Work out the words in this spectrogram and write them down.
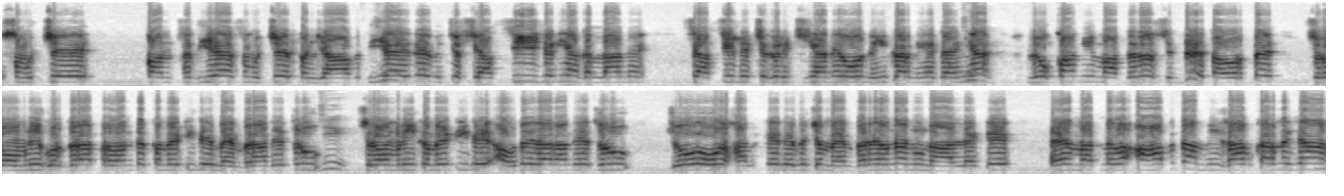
ਸਮੁੱਚੇ ਪੰਥ ਦੀ ਹੈ ਸਮੁੱਚੇ ਪੰਜਾਬ ਦੀ ਹੈ। ਇਹਦੇ ਵਿੱਚ ਸਿਆਸੀ ਜਿਹੜੀਆਂ ਗੱਲਾਂ ਨੇ ਸਿਆਸੀ ਲਿਚਗੜਚੀਆਂ ਨੇ ਉਹ ਨਹੀਂ ਕਰਨੀਆਂ ਚਾਹੀਦੀਆਂ। ਲੋਕਾਂ ਦੀ ਮਦਦ ਸਿੱਧੇ ਤੌਰ ਤੇ ਸ਼੍ਰੋਮਣੀ ਗੁਰਦੁਆਰਾ ਪ੍ਰਬੰਧਕ ਕਮੇਟੀ ਦੇ ਮੈਂਬਰਾਂ ਦੇ ਥਰੂ। ਸ਼੍ਰੋਮਣੀ ਕਮੇਟੀ ਦੇ ਅਹੁਦੇਦਾਰਾਂ ਦੇ ਥਰੂ ਜੋ ਹਲਕੇ ਦੇ ਵਿੱਚ ਮੈਂਬਰ ਨੇ ਉਹਨਾਂ ਨੂੰ ਨਾਲ ਲੈ ਕੇ ਇਹ ਮਤਲਬ ਆਪ ਧਾਮੀ ਸਾਹਿਬ ਕਰਨ ਜਾਂ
